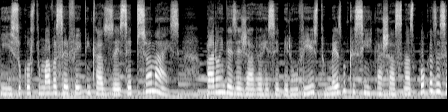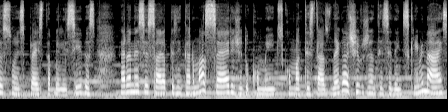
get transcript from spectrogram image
e isso costumava ser feito em casos excepcionais. Para o indesejável receber um visto, mesmo que se encaixasse nas poucas exceções pré-estabelecidas, era necessário apresentar uma série de documentos, como atestados negativos de antecedentes criminais,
